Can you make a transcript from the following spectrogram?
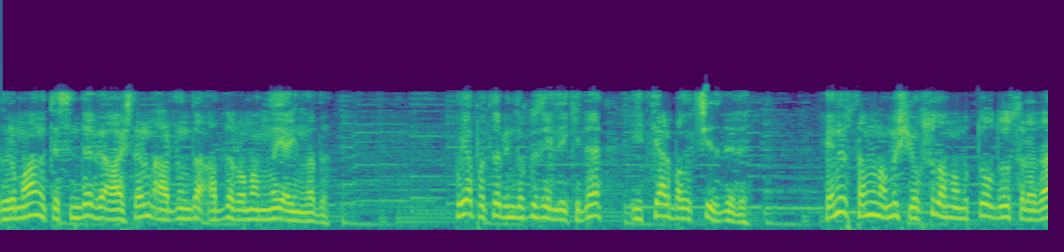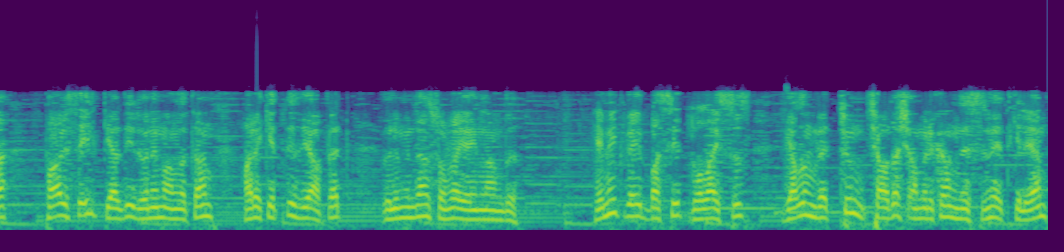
Irmağın Ötesinde ve Ağaçların Ardında adlı romanını yayınladı. Bu yapıtı 1952'de ihtiyar balıkçı izledi. Henüz tanınmamış yoksul ama mutlu olduğu sırada Paris'e ilk geldiği dönemi anlatan Hareketli Ziyafet ölümünden sonra yayınlandı. Hemingway basit, dolaysız, yalın ve tüm çağdaş Amerikan neslini etkileyen,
